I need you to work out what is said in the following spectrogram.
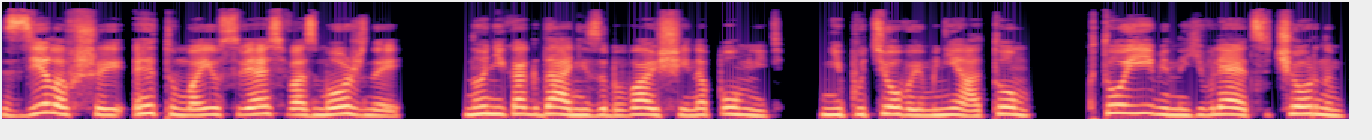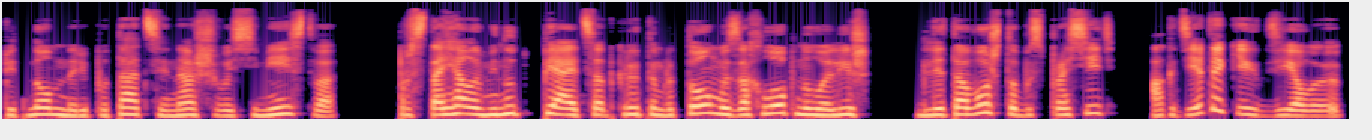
сделавший эту мою связь возможной, но никогда не забывающий напомнить непутевой мне о том, кто именно является черным пятном на репутации нашего семейства, простояла минут пять с открытым ртом и захлопнула лишь для того, чтобы спросить, а где таких делают?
